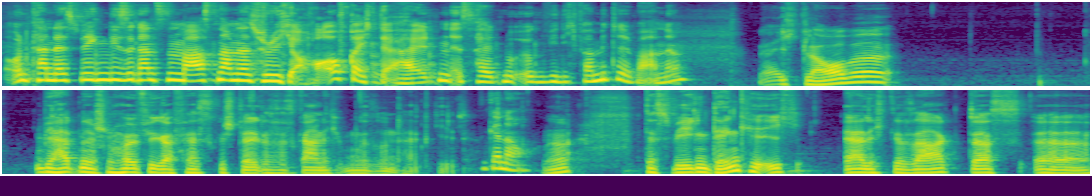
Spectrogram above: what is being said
und kann deswegen diese ganzen Maßnahmen natürlich auch aufrechterhalten, ist halt nur irgendwie nicht vermittelbar, ne? Ich glaube, wir hatten ja schon häufiger festgestellt, dass es gar nicht um Gesundheit geht. Genau. Ne? Deswegen denke ich, ehrlich gesagt, dass äh,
